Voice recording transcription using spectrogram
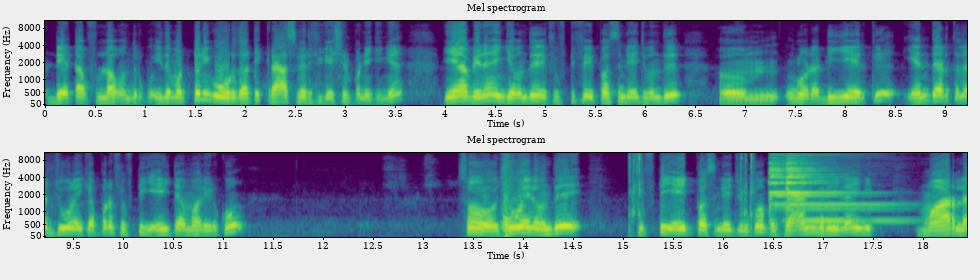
டேட்டா ஃபுல்லாக வந்திருக்கும். இதை மட்டும் நீங்கள் ஒரு தாட்டி கிராஸ் வெரிஃபிகேஷன் பண்ணிக்கிங்க. ஏன் அப்படின்னா இங்கே வந்து ஃபிஃப்டி ஃபைவ் பர்சன்டேஜ் வந்து உங்களோட டிஏ இருக்குது எந்த இடத்துல? ஜூலைக்கு அப்புறம் ஃபிஃப்டி எயிட்டாக மாதிரி இருக்கும். ஸோ ஜூலையில் வந்து ஃபிஃப்டி எயிட் பர்சன்டேஜ் இருக்கும் இப்போ ஜான்வரியில் இனி மாறல.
